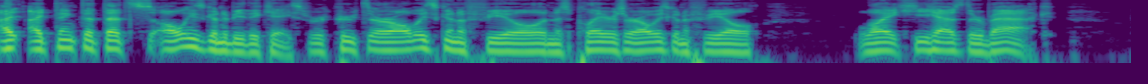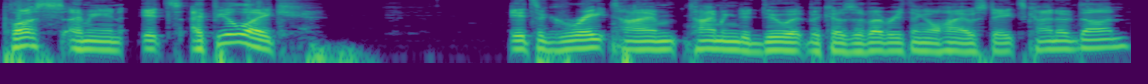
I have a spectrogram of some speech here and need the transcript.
I, I think that that's always going to be the case. Recruits are always going to feel, and his players are always going to feel like he has their back. Plus, I mean, it's I feel like it's a great time timing to do it because of everything Ohio State's kind of done.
